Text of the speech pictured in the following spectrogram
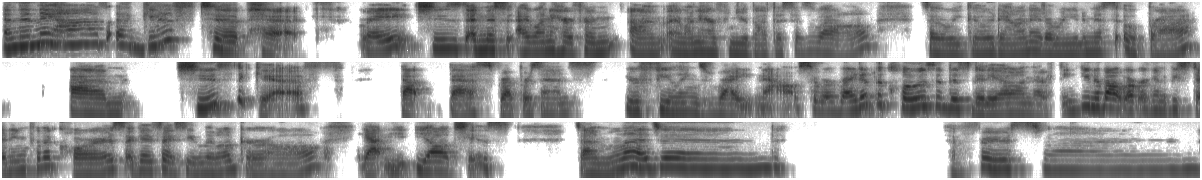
and then they have a GIF to pick, right? Choose, and this, I want to hear from, um, I want to hear from you about this as well. So we go down, I don't want you to miss Oprah. Um, choose the GIF that best represents your feelings right now. So we're right at the close of this video and they're thinking about what we're going to be studying for the course. Okay, so I see little girl. Yeah, y'all choose. John Legend. The first one.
